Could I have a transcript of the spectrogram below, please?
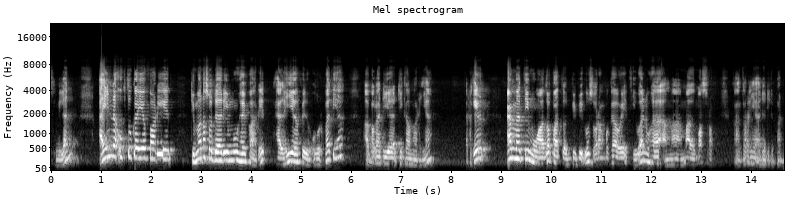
9. Aina uktuka ya Farid? Di mana saudarimu hai Farid? Hal hiya fil urbatiha? Apakah dia di kamarnya? Terakhir, amati muwadzafatun bibiku seorang pegawai diwanuha amamal masraf. Kantornya ada di depan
